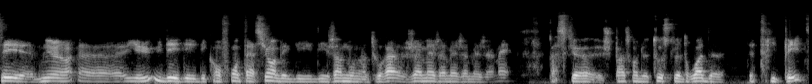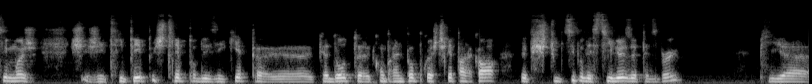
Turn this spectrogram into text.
sais, venu, euh, il y a eu des, des- des confrontations avec des, des gens de mon entourage. Jamais, jamais, jamais, jamais. Parce que je pense qu'on a tous le droit de, de triper. Tu sais, moi, j'ai tripé, je tripe pour des équipes euh, que d'autres ne comprennent pas pourquoi je tripe encore depuis que je suis tout petit pour les Steelers de Pittsburgh. Puis, euh,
